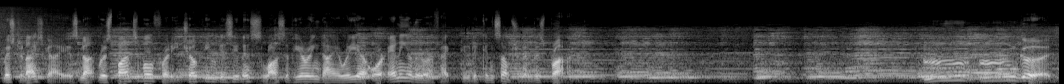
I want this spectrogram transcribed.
Mr. Nice Guy is not responsible for any choking, dizziness, loss of hearing, diarrhea, or any other effect due to consumption of this product. Good.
